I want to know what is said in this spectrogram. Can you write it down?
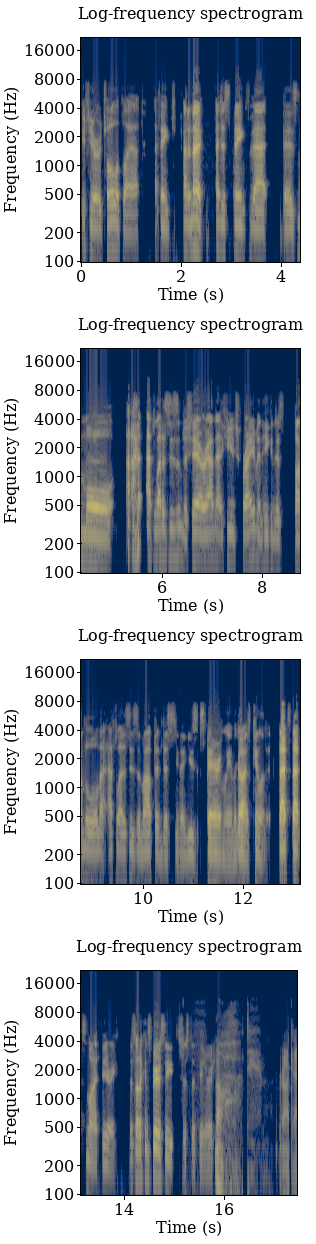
if you're a taller player, I think I don't know. I just think that there's more athleticism to share around that huge frame, and he can just bundle all that athleticism up and just you know use it sparingly, and the guy's killing it. That's that's my theory. It's not a conspiracy; it's just a theory. Oh, damn. Okay.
